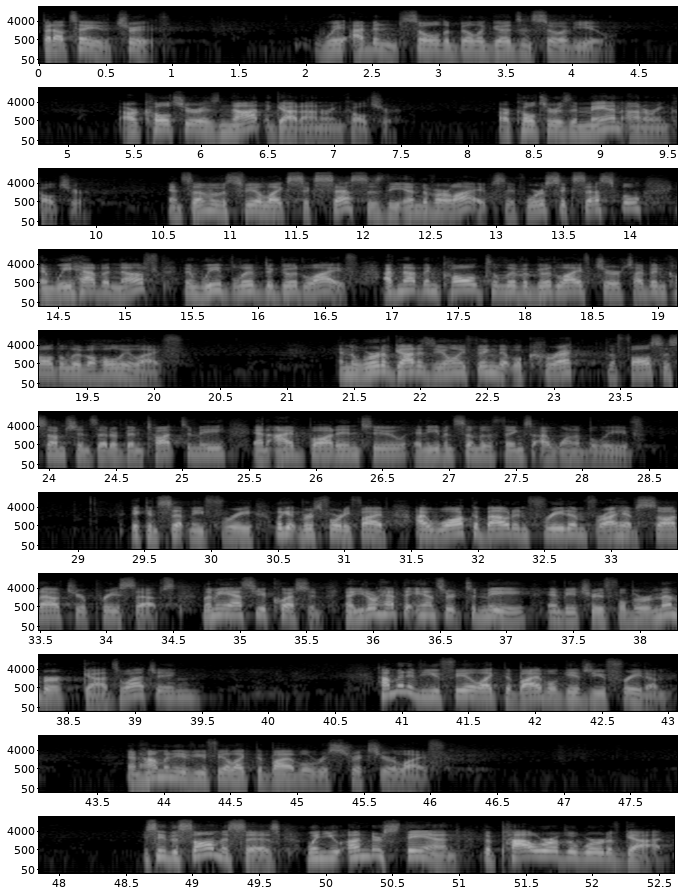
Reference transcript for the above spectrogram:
But I'll tell you the truth. We, I've been sold a bill of goods, and so have you. Our culture is not a God honoring culture. Our culture is a man honoring culture. And some of us feel like success is the end of our lives. If we're successful and we have enough, then we've lived a good life. I've not been called to live a good life, church. I've been called to live a holy life. And the Word of God is the only thing that will correct the false assumptions that have been taught to me and I've bought into, and even some of the things I want to believe. It can set me free. Look at verse 45. I walk about in freedom, for I have sought out your precepts. Let me ask you a question. Now, you don't have to answer it to me and be truthful, but remember, God's watching. How many of you feel like the Bible gives you freedom? And how many of you feel like the Bible restricts your life? You see, the psalmist says when you understand the power of the Word of God,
